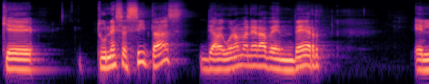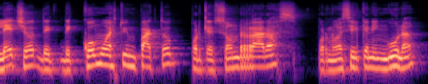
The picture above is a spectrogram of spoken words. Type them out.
que tú necesitas de alguna manera vender el hecho de, cómo es tu impacto, porque son raras, por no decir que ninguna,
